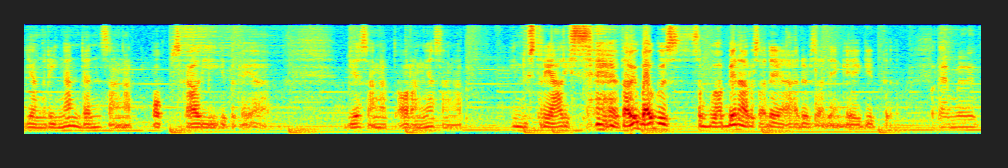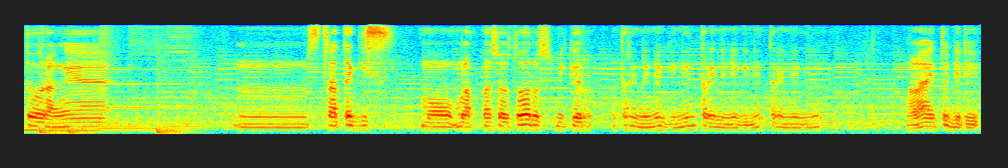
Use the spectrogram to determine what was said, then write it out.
yang ringan dan sangat pop sekali gitu kayak dia sangat orangnya sangat industrialis. Tapi bagus, sebuah band harus ada ya, harus ada yang kayak gitu. Emil itu orangnya hmm, strategis mau melakukan sesuatu harus mikir ntar ininya gini, ntar ininya gini, ntar ininya gini. Malah itu jadi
